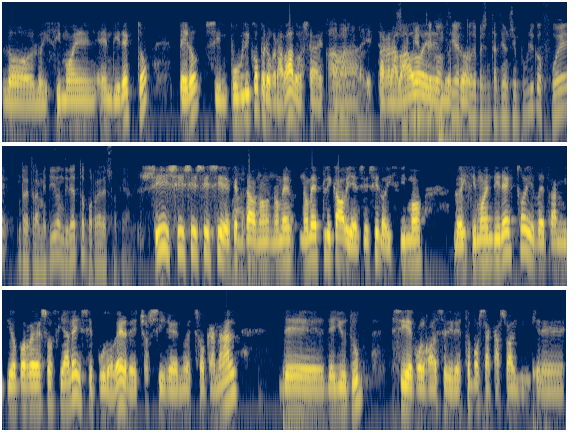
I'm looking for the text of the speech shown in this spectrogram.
lo, lo hicimos en, en directo, pero sin público, pero grabado, o sea, está, Ah, vale, vale. está O sea, grabado que este concierto nuestro- de presentación sin público fue retransmitido en directo por redes sociales. Sí, sí, sí, sí, sí, es que claro, no, no, me, no me he explicado bien, sí, sí, lo hicimos, lo hicimos en directo y retransmitido por redes sociales y se pudo ver, de hecho sigue nuestro canal de, de YouTube, sigue colgado ese directo por si acaso alguien quiere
